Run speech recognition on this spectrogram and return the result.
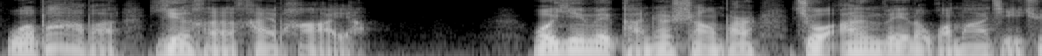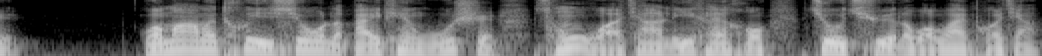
我爸爸也很害怕呀。我因为赶着上班，就安慰了我妈几句。我妈妈退休了，白天无事，从我家离开后就去了我外婆家。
